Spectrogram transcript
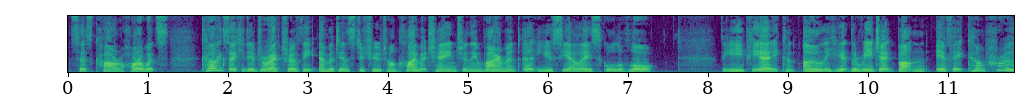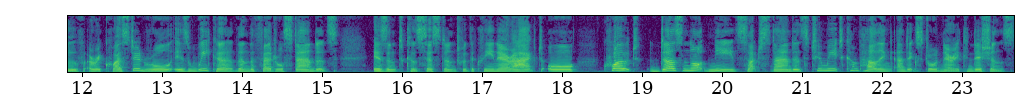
says Cara Horowitz, co-executive director of the Emmett Institute on Climate Change and the Environment at UCLA School of Law. The EPA can only hit the reject button if it can prove a requested rule is weaker than the federal standards, isn't consistent with the Clean Air Act, or, quote, does not need such standards to meet compelling and extraordinary conditions.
